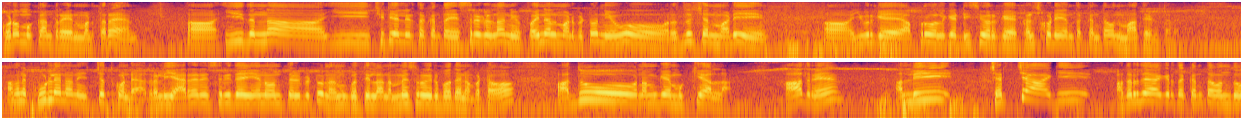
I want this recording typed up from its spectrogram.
ಕೊಡೋ ಮುಖಾಂತರ ಏನು ಮಾಡ್ತಾರೆ ಇದನ್ನು ಈ ಚೀಟಿಯಲ್ಲಿರ್ತಕ್ಕಂಥ ಹೆಸರುಗಳನ್ನ ನೀವು ಫೈನಲ್ ಮಾಡಿಬಿಟ್ಟು ನೀವು ರೆಸಲ್ಯೂಷನ್ ಮಾಡಿ ಇವ್ರಿಗೆ ಅಪ್ರೂವಲ್ಗೆ ಡಿ ಸಿ ಅವ್ರಿಗೆ ಕಳಿಸ್ಕೊಡಿ ಅಂತಕ್ಕಂಥ ಒಂದು ಮಾತು ಹೇಳ್ತಾರೆ. ಆಮೇಲೆ ಕೂಡಲೇ ನಾನು ಎಚ್ಚೆತ್ಕೊಂಡೆ. ಅದರಲ್ಲಿ ಯಾರ್ಯಾರ ಹೆಸರಿದೆ, ಏನು ಅಂತ ಹೇಳ್ಬಿಟ್ಟು ನಮ್ಗೆ ಗೊತ್ತಿಲ್ಲ. ನಮ್ಮ ಹೆಸರು ಇರ್ಬೋದೇನೋ ಬಟ್ ಅದು ನಮಗೆ ಮುಖ್ಯ ಅಲ್ಲ. ಆದರೆ ಅಲ್ಲಿ ಚರ್ಚೆ ಆಗಿ ಅದರದ್ದೇ ಆಗಿರ್ತಕ್ಕಂಥ ಒಂದು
